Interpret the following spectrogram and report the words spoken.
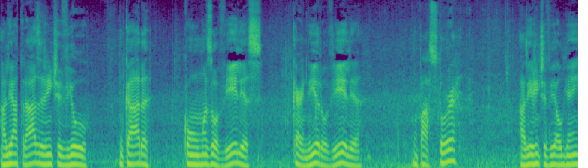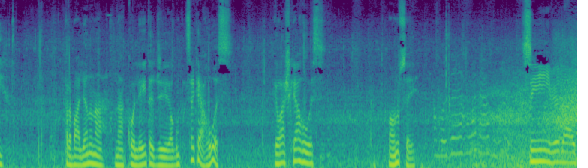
Ali atrás a gente viu um cara com umas ovelhas, carneiro, ovelha, um pastor. Ali a gente vê alguém trabalhando na, na colheita de algum... Será que é arroz? Eu acho que é arroz. Bom, não sei. Arroz é alagado, não é? Sim, verdade.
